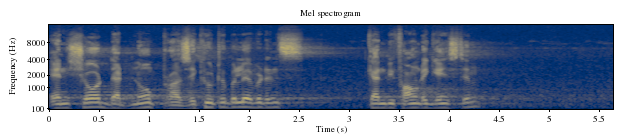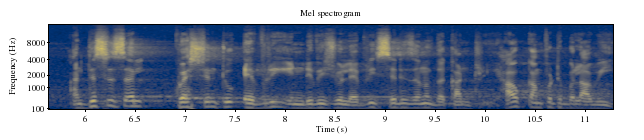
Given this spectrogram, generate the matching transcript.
ensured that no prosecutable evidence can be found against him. And this is a question to every individual, every citizen of the country. How comfortable are we?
